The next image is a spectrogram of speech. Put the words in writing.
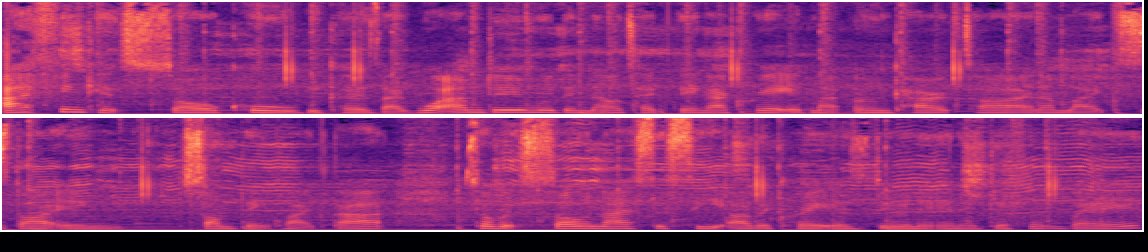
I think it's so cool because like what I'm doing with the nail tech thing, I created my own character, and I'm like starting something like that. So it's so nice to see other creators doing it in a different way.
